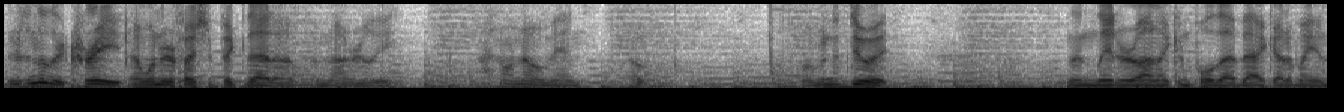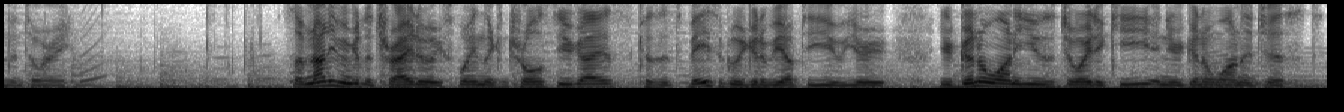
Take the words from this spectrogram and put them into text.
There's another crate. I wonder if I should pick that up. I'm not really... I don't know, man. Oh. I'm gonna do it. And then later on I can pull that back out of my inventory. So I'm not even going to try to explain the controls to you guys, because it's basically going to be up to you. You're you're going to want to use joy to key, and you're going to want to just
